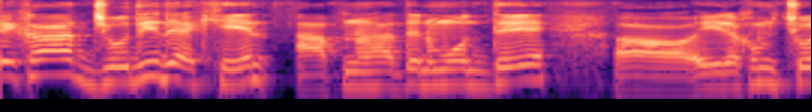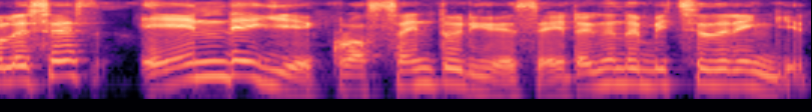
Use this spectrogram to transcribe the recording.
রেখা যদি দেখেন আপনার হাতের মধ্যে এরকম চলেছে এন্ডে গিয়ে ক্রস সাইন তৈরি হয়েছে, এটা কিন্তু বিচ্ছেদের ইঙ্গিত।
